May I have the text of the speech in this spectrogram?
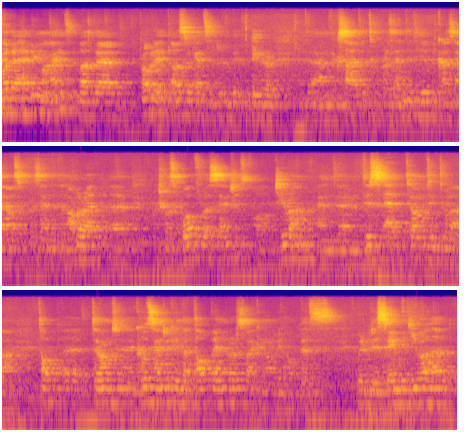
what I had in mind, but uh, probably it also gets a little bit bigger. And I'm excited to present it here because I also presented another app uh, which was Workflow Essentials for Jira and um, this app turned into a top uh, turned uh, CodeCentric into a top vendor, so I can only hope that will be the same with your help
